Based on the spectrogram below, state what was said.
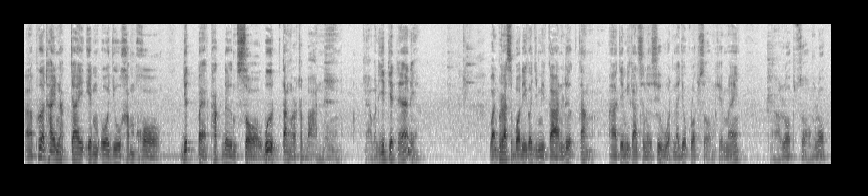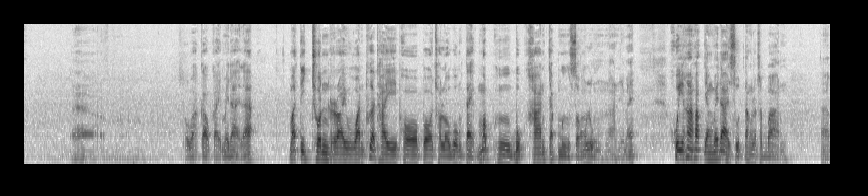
อเพื่อไทยหนักใจ MOU คำคอ ยึด 8 พักเดิมส่อวืดตั้งรัฐบาลนี่วันที่ 27 เนี่ยนะเนี่ยวันพฤหัสบดีก็จะมีการเลือกตั้งอาจจะมีการเสนอชื่อโหวตนายกรอบสองใช่ไหมรอบสองรอบ เพราะว่าก้าวไกลไม่ได้แล้วมติชนรายวันเพื่อไทยพอปชลวงแตกมอบฮือบุกค้านจับมือสองลุงนั่นเห็นไหมคุยห้าพักยังไม่ได้สูตรตั้งรัฐบาล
